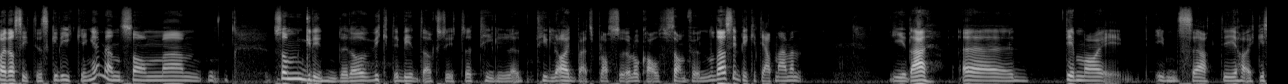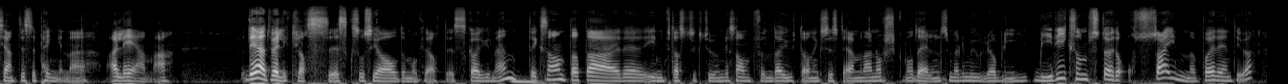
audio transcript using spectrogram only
parasittiske rikinger, men som, eh, som gründer og viktig bidragsyter til, til, arbeidsplasser og lokalsamfunn. Og da sier Piketty at nei, men gi deg. Eh, de må innse at de har ikke tjent disse pengene alene. Det er et veldig klassisk sosialdemokratisk argument. Mm. ikke sant? At det er eh, infrastrukturen i samfunnet, det er utdanningssystemet, det er norske modellen som gjør det mulig å bli, bli rik, som Støre også er inne på i det intervjuet.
